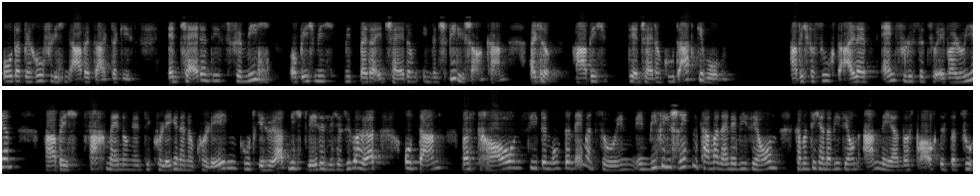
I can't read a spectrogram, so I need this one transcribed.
oder beruflichen Arbeitsalltag ist. Entscheidend ist für mich, ob ich mich mit bei der Entscheidung in den Spiegel schauen kann. Also habe ich die Entscheidung gut abgewogen? Habe ich versucht, alle Einflüsse zu evaluieren? Habe ich Fachmeinungen, die Kolleginnen und Kollegen gut gehört, nicht Wesentliches überhört? Und dann was trauen Sie dem Unternehmen zu? In, in wie vielen Schritten kann man eine Vision, kann man sich einer Vision annähern? Was braucht es dazu?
